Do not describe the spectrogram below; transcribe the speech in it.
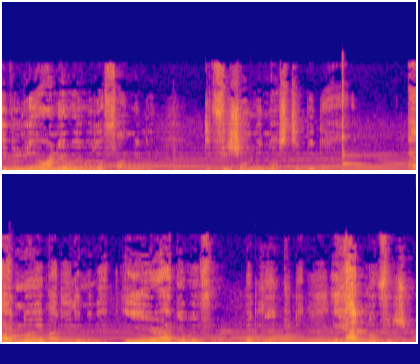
even if you run away with your family, the vision may not still be there. I know about Elimelech. He ran away from Bethlehem, Judah. He had no vision.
